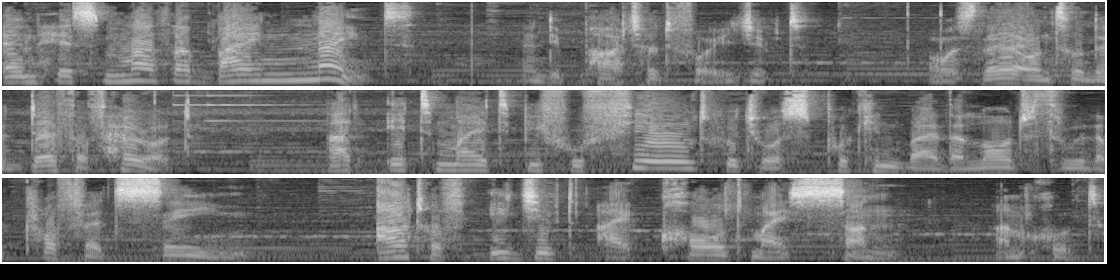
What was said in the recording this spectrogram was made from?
and his mother by night and departed for Egypt, and was there until the death of Herod, that it might be fulfilled which was spoken by the Lord through the prophet, saying, Out of Egypt I called my son. Unquote.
